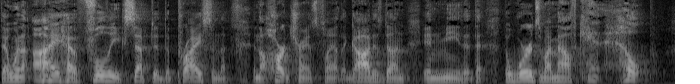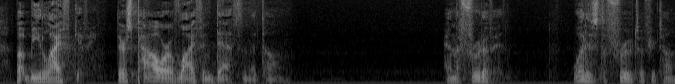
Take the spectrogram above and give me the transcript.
That when I have fully accepted the price and the, and the heart transplant that God has done in me, that, that the words of my mouth can't help but be life giving. There's power of life and death in the tongue. And the fruit of it. What is the fruit of your tongue?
